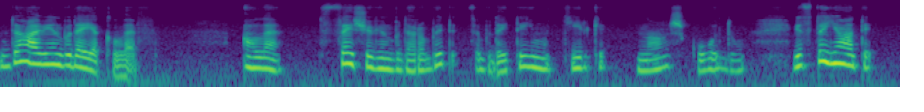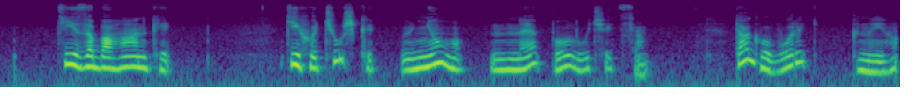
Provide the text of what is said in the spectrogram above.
Да, він буде як лев, але все, що він буде робити, це буде йти йому тільки на шкоду. Відстояти ті забаганки, ті хочушки в нього не получиться. Так говорить книга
